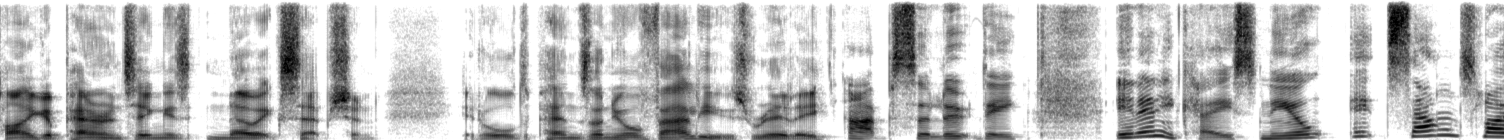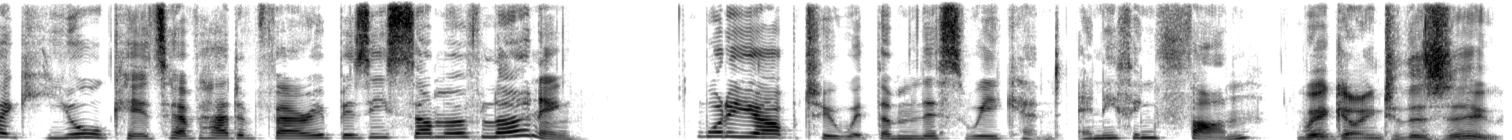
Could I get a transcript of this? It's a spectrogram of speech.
Tiger parenting is no exception. It all depends on your values, really. Absolutely. In any case, Neil, it sounds like your kids have had a very busy summer of learning. What are you up to with them this weekend? Anything fun? We're going to the zoo.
